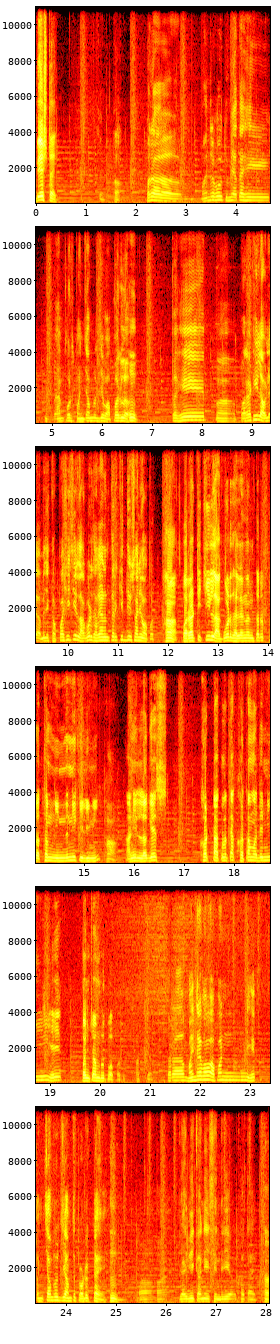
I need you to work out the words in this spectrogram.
बेस्ट आहे बरं महेंद्र भाऊ तुम्ही आता हे रॅमफोर्स पंचामृत जे वापरलं हं. तर हे अ, पराठी लावल्या म्हणजे कपाशीची लागवड झाल्यानंतर किती दिवसांनी वापर? हां पराठीची लागवड झाल्यानंतर प्रथम निंदणी केली मी हा. आणि लगेच खत टाकलं. त्या खतामध्ये मी हे पंचामृत वापरलं. अच्छा. तर अ, महेंद्र भाऊ आपण हे पंचामृत जे आमचं प्रॉडक्ट आहे हं. अ, जैविक आणि सेंद्रिय खत आहे हा.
